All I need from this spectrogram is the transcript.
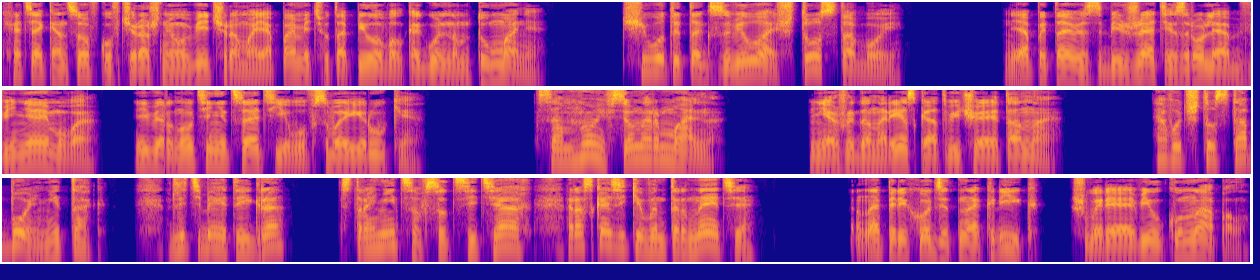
хотя концовку вчерашнего вечера моя память утопила в алкогольном тумане. «Чего ты так завелась? Что с тобой?» Я пытаюсь сбежать из роли обвиняемого и вернуть инициативу в свои руки. «Со мной все нормально», — неожиданно резко отвечает она. «А вот что с тобой не так? Для тебя эта игра? Страница в соцсетях, рассказики в интернете?» Она переходит на крик, швыряя вилку на пол.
